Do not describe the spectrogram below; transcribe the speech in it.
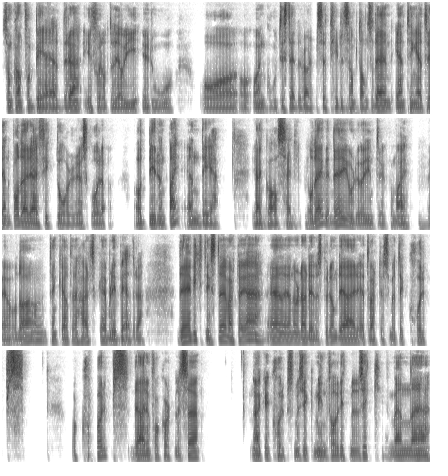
som kan forbedre i forhold til det å gi ro og, og, og en god tilstedeværelse til samtalen. Så det er en, en ting jeg trener på, der jeg fikk dårligere score av de rundt meg enn det jeg ga selv. Og det, det gjorde jo inntrykk på meg. Eh, Og da tenker jeg at her skal jeg bli bedre. Det viktigste verktøyet, eh, når det er det du spør om, det er et verktøy som heter korps. Og korps det er en forkortelse Nå er ikke korpsmusikk min favorittmusikk, men, eh,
